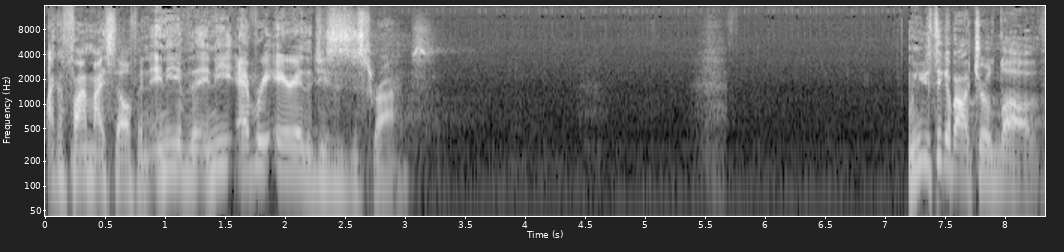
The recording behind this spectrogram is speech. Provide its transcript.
I can find myself in any of the, any, every area that Jesus describes. When you think about your love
